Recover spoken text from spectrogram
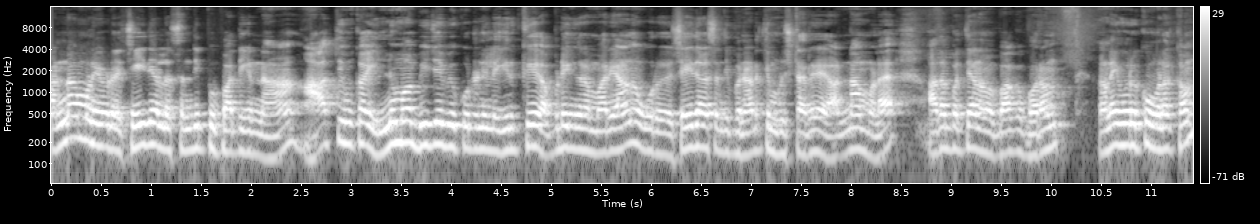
அண்ணாமலையோட செய்தியாளர் சந்திப்பு பார்த்தீங்கன்னா அதிமுக இன்னுமா பிஜேபி கூட்டணியில் இருக்குது அப்படிங்கிற மாதிரியான ஒரு செய்தியாளர் சந்திப்பை நடத்தி முடிச்சிட்டாரு அண்ணாமலை. அதை பற்றியா நம்ம பார்க்க போகிறோம் அனைவருக்கும் வணக்கம்.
